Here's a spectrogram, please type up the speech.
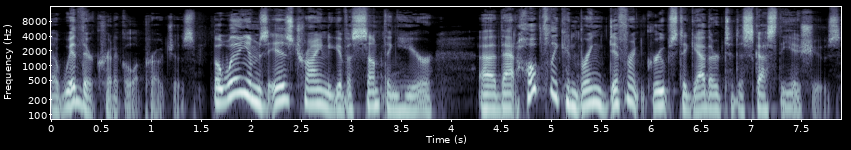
uh, with their critical approaches. But Williams is trying to give us something here uh, that hopefully can bring different groups together to discuss the issues.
